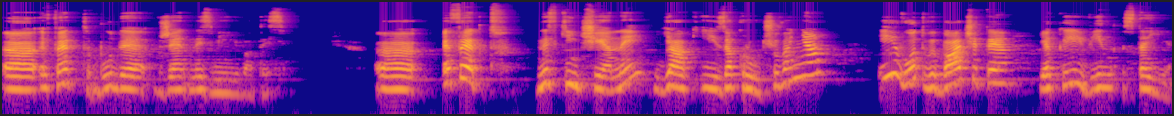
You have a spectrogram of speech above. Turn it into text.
е, ефект буде вже не змінюватись. Е, Ефект нескінчений, як і закручування. І от ви бачите, який він стає.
